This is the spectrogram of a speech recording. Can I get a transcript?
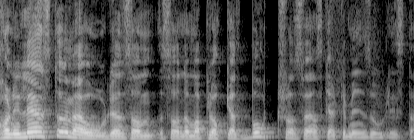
har ni läst de här orden som, som de har plockat bort från Svenska Akademins ordlista?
